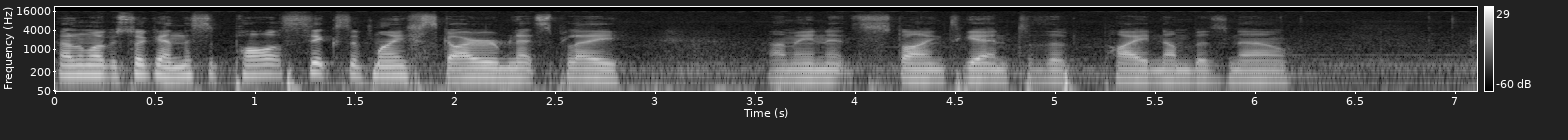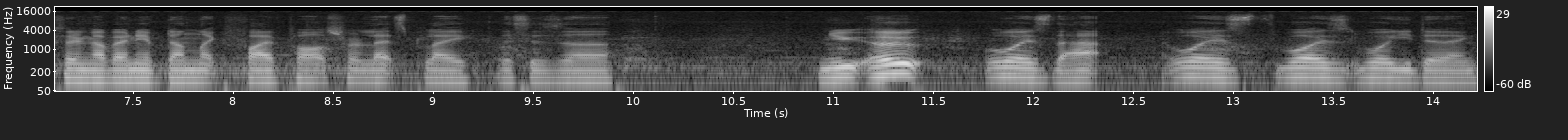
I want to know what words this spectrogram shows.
Hello my so again, this is part 6 of my Skyrim Let's Play. I mean, it's starting to get into the high numbers now. Considering I've only have done like 5 parts for a Let's Play. This is, uh... New- oh! What is that? What is- what is- what are you doing?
